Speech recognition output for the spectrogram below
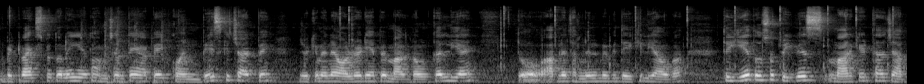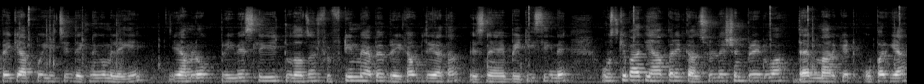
बिटमैक्स पे तो नहीं है तो हम चलते हैं यहाँ पे कॉइन बेस के चार्ट पे, जो कि मैंने ऑलरेडी यहाँ पे मार्क डाउन कर लिया है। तो आपने थंबनेल में भी देख ही लिया होगा। तो ये दोस्तों प्रीवियस मार्केट था जहाँ पे कि आपको ये चीज़ देखने को मिलेगी। ये हम लोग प्रीवियसली 2015 में यहाँ पे ब्रेकआउट दिया था, इसने बीटीसी ने। उसके बाद यहाँ पर एक कंसोलिडेशन पीरियड हुआ देन मार्केट ऊपर गया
